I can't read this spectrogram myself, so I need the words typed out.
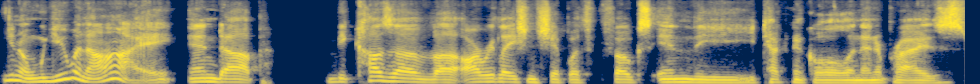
you know, you and I end up because of uh, our relationship with folks in the technical and enterprise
